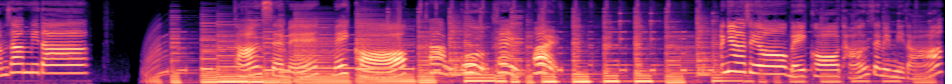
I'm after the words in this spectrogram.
감사합니다. 다은쌤의 메이크업 탐구 생활 안녕하세요. 메이커 다은쌤입니다.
